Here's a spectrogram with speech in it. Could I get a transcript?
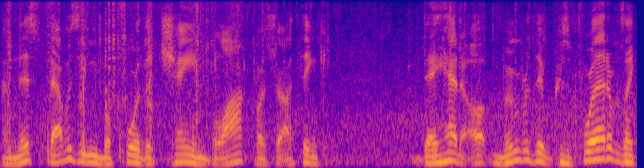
And this that was even before the chain blockbuster. I think they had uh, remember they because before that it was like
